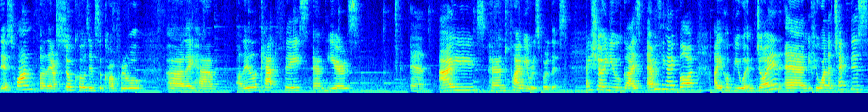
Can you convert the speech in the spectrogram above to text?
this one, but they are so cozy and so comfortable. Uh, they have a little cat face and ears and I spent 5 euros for this. I show you guys everything I bought. I hope you enjoy it and if you want to check this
